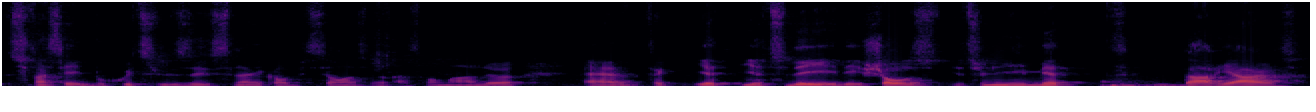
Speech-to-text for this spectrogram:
souvent, c'est beaucoup utilisé aussi dans les compétitions à ce, moment-là. Euh, fait y a-tu des, des, choses, y a-tu une limite, une barrière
